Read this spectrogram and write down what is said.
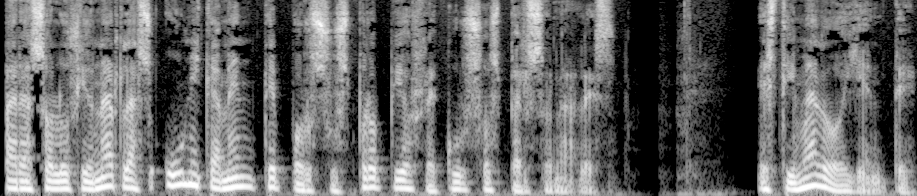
para solucionarlas únicamente por sus propios recursos personales. Estimado oyente,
